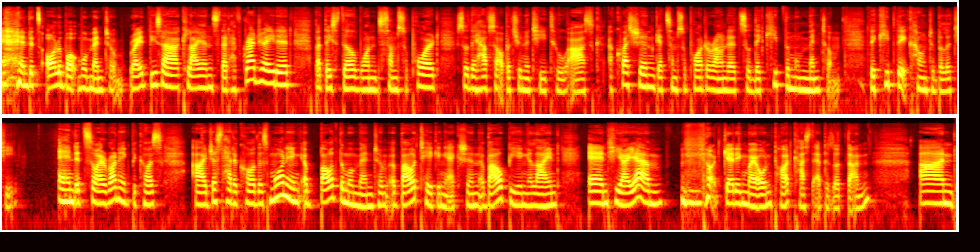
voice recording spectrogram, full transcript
And it's all about momentum, right? These are clients that have graduated, but they still want some support. So they have the opportunity to ask a question, get some support around it. So they keep the momentum, they keep the accountability. And it's so ironic because I just had a call this morning about the momentum, about taking action, about being aligned. And here I am not getting my own podcast episode done. And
